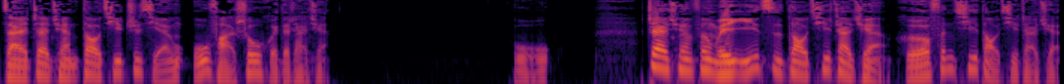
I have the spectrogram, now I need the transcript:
在债券到期之前无法收回的债券。五，债券分为一次到期债券和分期到期债券。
